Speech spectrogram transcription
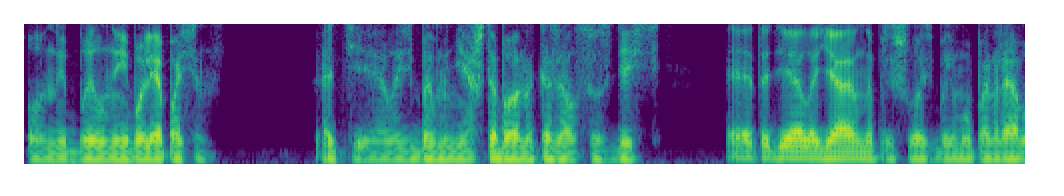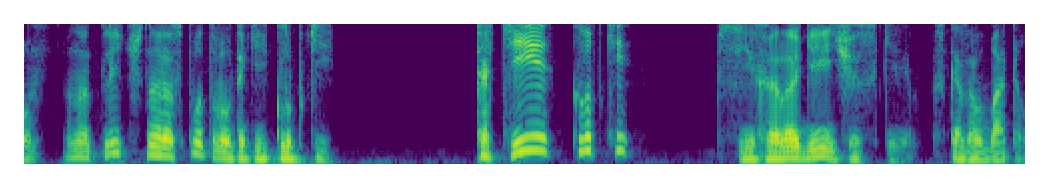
он и был наиболее опасен. Хотелось бы мне, чтобы он оказался здесь. Это дело явно пришлось бы ему по нраву. Он отлично распутывал такие клубки. «Какие клубки?» «Психологические», — сказал Баттл.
